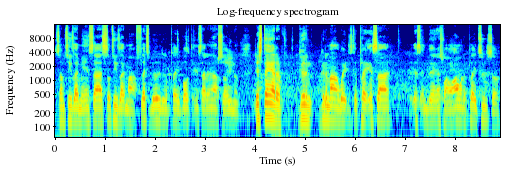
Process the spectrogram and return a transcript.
Some teams like me inside. Some teams like my flexibility to play both inside and out. So you know, just staying at a good good amount of weight just to play inside. That's and that's why I want to play too. So.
